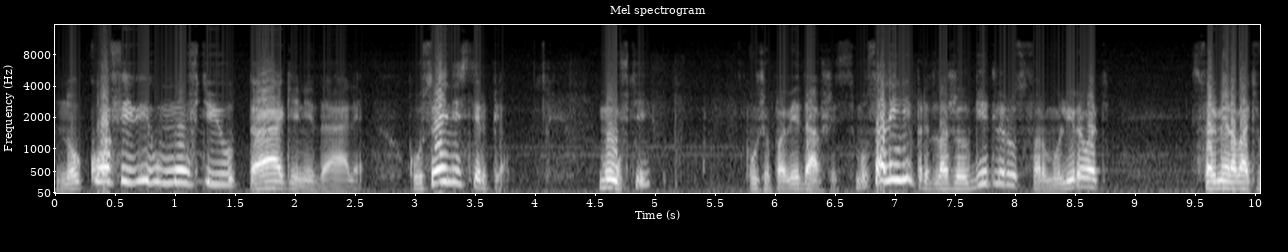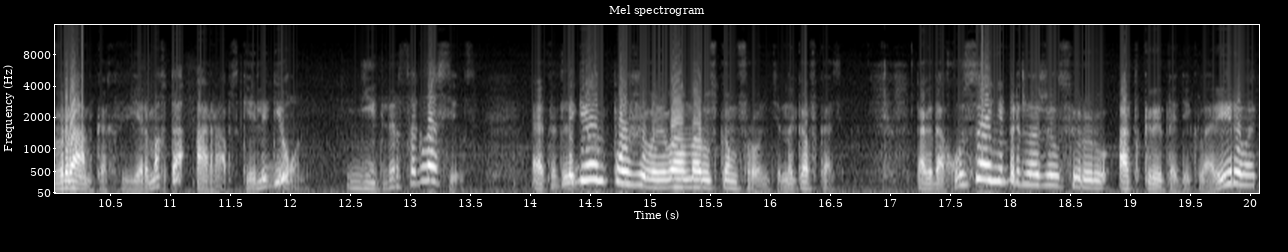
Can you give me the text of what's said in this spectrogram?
Но кофе у муфтию так и не дали. Хусейн не стерпел. Муфтий уже повидавшись с Муссолини, предложил Гитлеру сформулировать, сформировать в рамках вермахта арабский легион. Гитлер согласился. Этот легион позже воевал на русском фронте, на Кавказе. Тогда Хусейни предложил фюреру открыто декларировать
